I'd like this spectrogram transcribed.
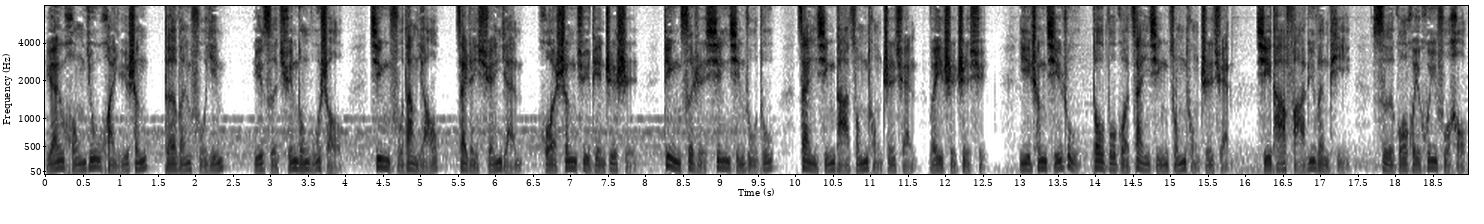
元洪忧患余生，得闻福音，于此群龙无首。经府荡摇，在任悬言或生巨变之时，定次日先行入都，暂行大总统职权，维持秩序。以称其入都不过暂行总统职权，其他法律问题，四国会恢复后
